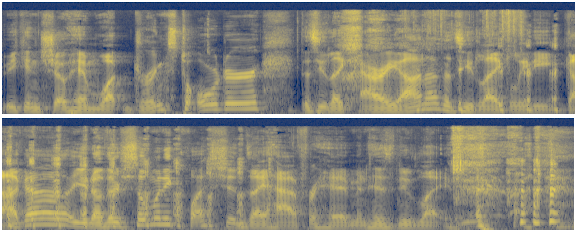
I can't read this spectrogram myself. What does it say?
we can show him what drinks to order. Does he like Ariana? Does he like Lady Gaga? You know, there's so many questions I have for him in his new life.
